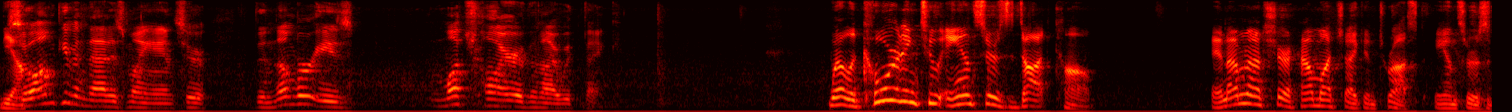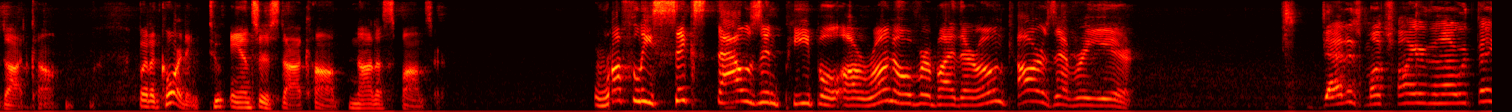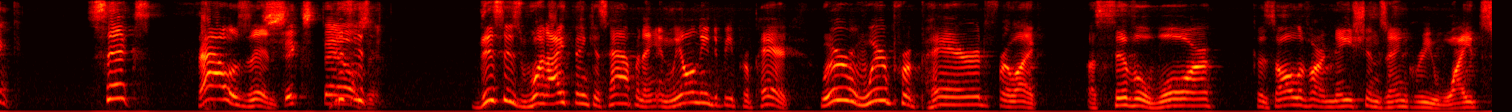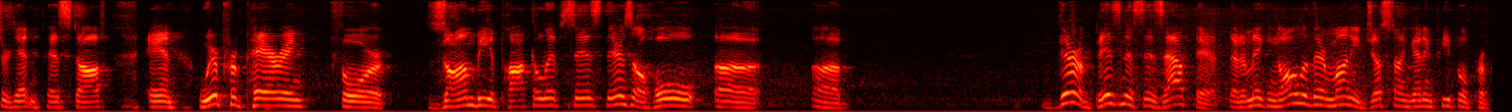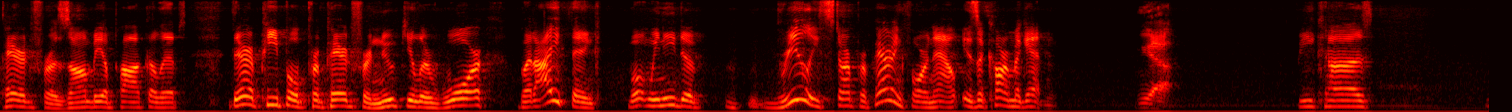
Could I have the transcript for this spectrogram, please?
yeah. So I'm giving that as my answer. The number is much higher than I would think. Well, according to Answers.com, and I'm not sure how much I can trust Answers.com, but according to Answers.com, not a sponsor, roughly 6,000 people are run over by their own cars every year. That is much higher than I would think. 6,000. 6,000. This is- this is what I think is happening, and we all need to be prepared. We're we're prepared for like a civil war because all of our nation's angry whites are getting pissed off, and we're preparing for zombie apocalypses. There's a whole uh, uh, there are businesses out there that are making all of their money just on getting people prepared for a zombie apocalypse. There are people prepared for nuclear war, but I think what we need to really start preparing for now is a Carmageddon Yeah. because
